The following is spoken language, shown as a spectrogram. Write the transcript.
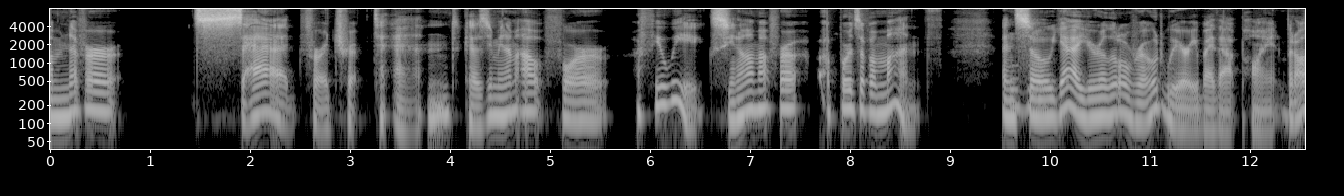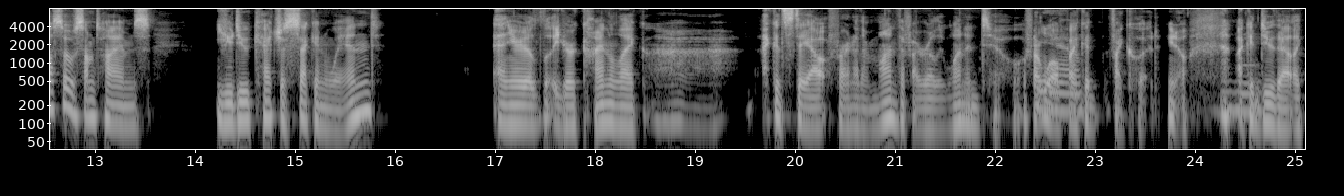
I'm never sad for a trip to end because I mean I'm out for a few weeks. You know, I'm out for upwards of a month, and so mm-hmm. yeah, you're a little road weary by that point. But also sometimes you do catch a second wind, and you're you're kind of like. "Ah, I could stay out for another month if I really wanted to. If I well, if I could, if I could, you know, I could do that like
